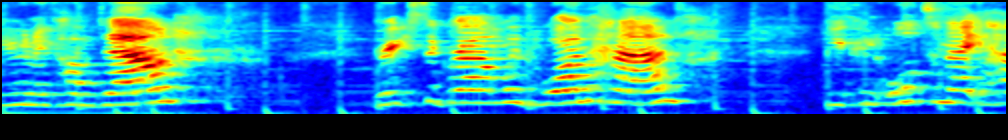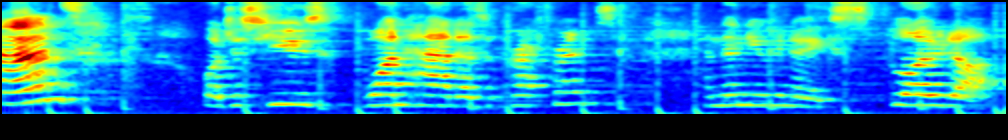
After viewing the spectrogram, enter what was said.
You're to come down, reach the ground with one hand. You can alternate hands or just use one hand as a preference. And then you're going to explode up.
